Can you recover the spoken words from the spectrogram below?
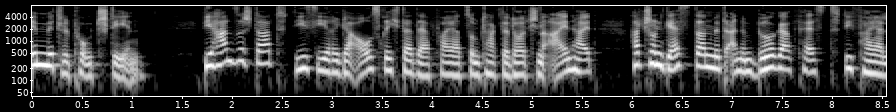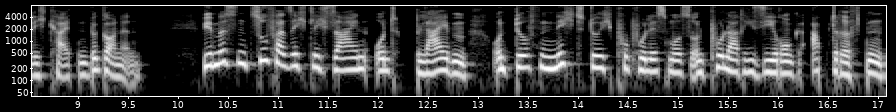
im Mittelpunkt stehen. Die Hansestadt, diesjähriger Ausrichter der Feier zum Tag der deutschen Einheit, hat schon gestern mit einem Bürgerfest die Feierlichkeiten begonnen. Wir müssen zuversichtlich sein und bleiben und dürfen nicht durch Populismus und Polarisierung abdriften,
